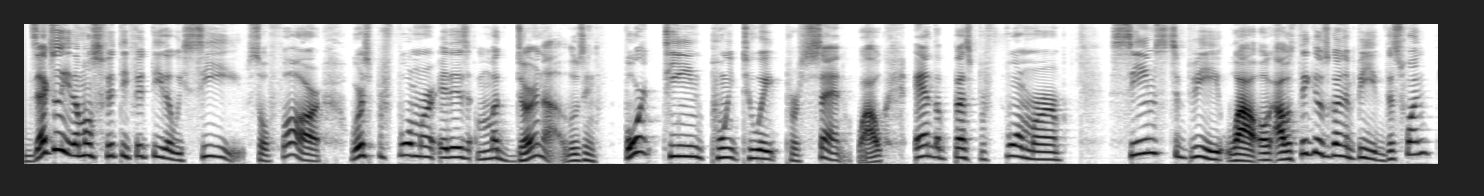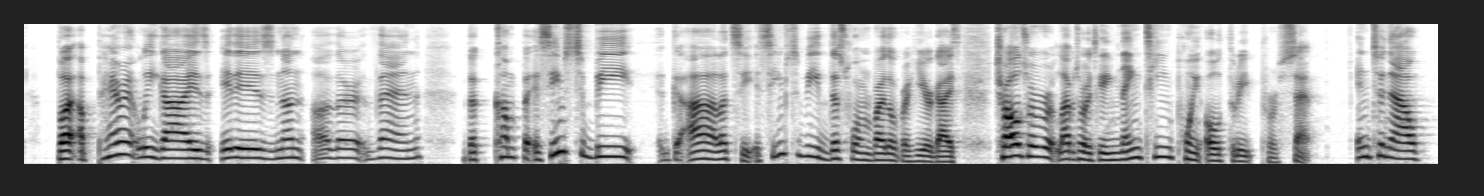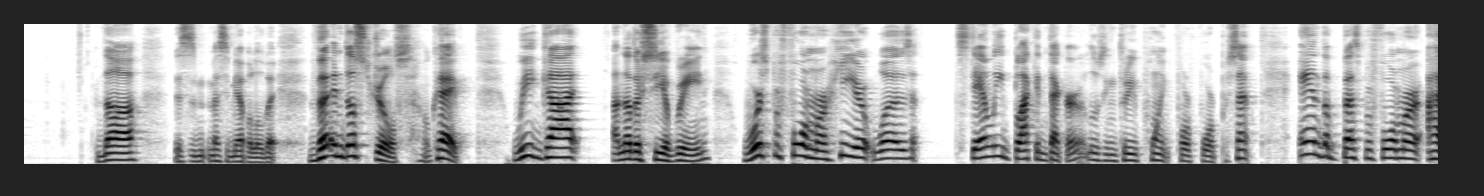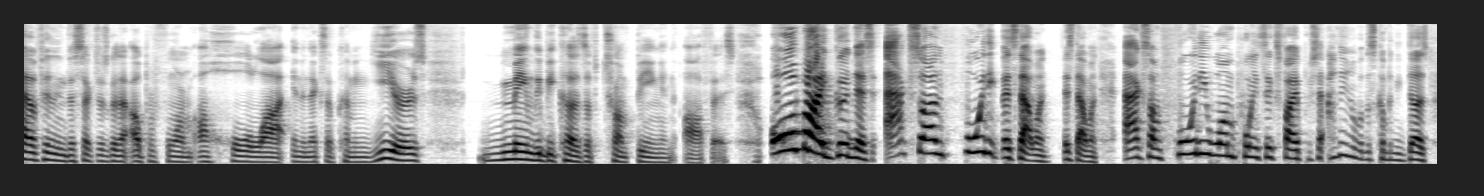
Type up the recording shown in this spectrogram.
It's actually the most 50-50 that we see so far. Worst performer, it is Moderna, losing 14.28%. Wow. And the best performer seems to be, wow, I was thinking it was going to be this one, but apparently, guys, it is none other than the company. It seems to be uh, let's see. It seems to be this one right over here, guys. Charles River Laboratories getting 19.03%. Into now the this is messing me up a little bit. The industrials. Okay. We got another sea of green. Worst performer here was Stanley Black & Decker, losing 3.44%. And the best performer, I have a feeling the sector is going to outperform a whole lot in the next upcoming years, mainly because of Trump being in office. Oh my goodness, Axon 40, it's that one, it's that one. Axon 41.65%. I don't even know what this company does.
